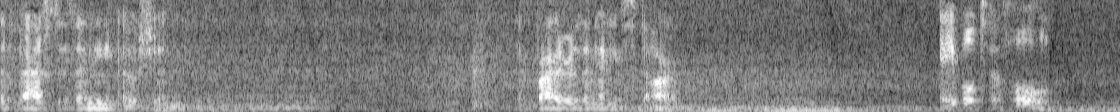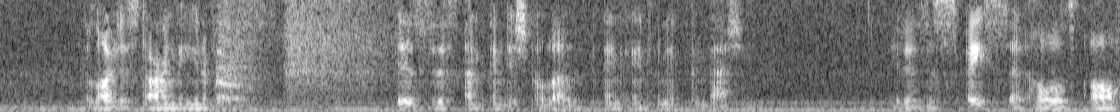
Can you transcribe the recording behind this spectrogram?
As vast as any ocean and brighter than any star, able to hold the largest star in the universe is this unconditional love and infinite compassion. It is the space that holds all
